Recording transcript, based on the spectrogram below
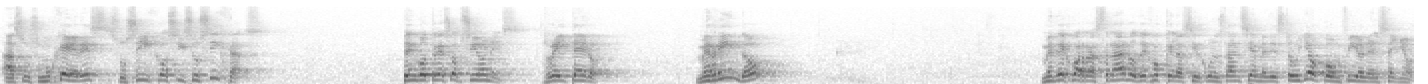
a sus mujeres, sus hijos y sus hijas. Tengo tres opciones. Reitero. Me rindo. Me dejo arrastrar o dejo que la circunstancia me destruya o confío en el Señor.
